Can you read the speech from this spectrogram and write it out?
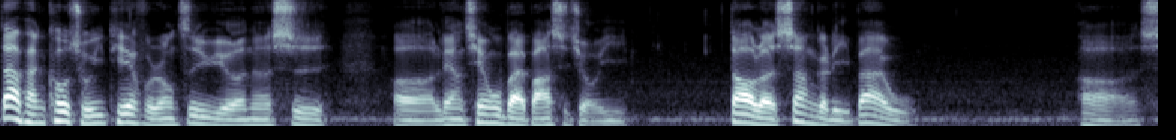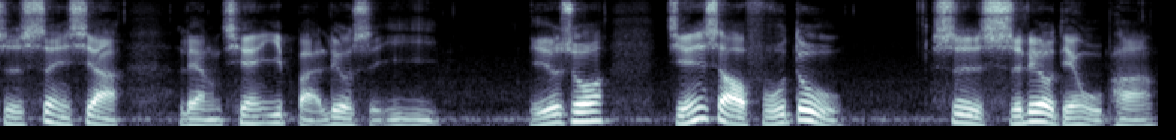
大盘扣除 ETF 融资余额呢是呃两千五百八十九亿，到了上个礼拜五，呃是剩下两千一百六十一亿，也就是说减少幅度是十六点五趴，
